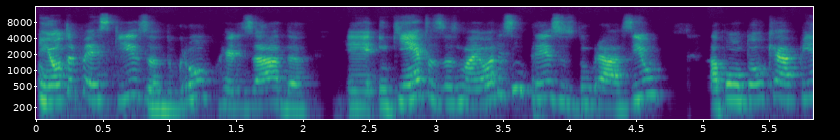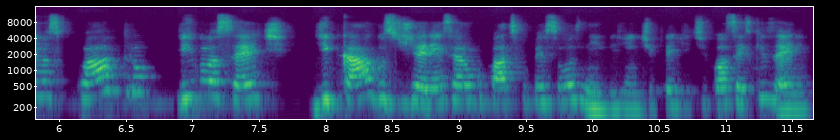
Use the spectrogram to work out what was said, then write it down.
Em outra pesquisa do grupo, realizada eh, em 500 das maiores empresas do Brasil, apontou que apenas 4,7 de cargos de gerência eram ocupados por pessoas negras, gente, acredite se vocês quiserem.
